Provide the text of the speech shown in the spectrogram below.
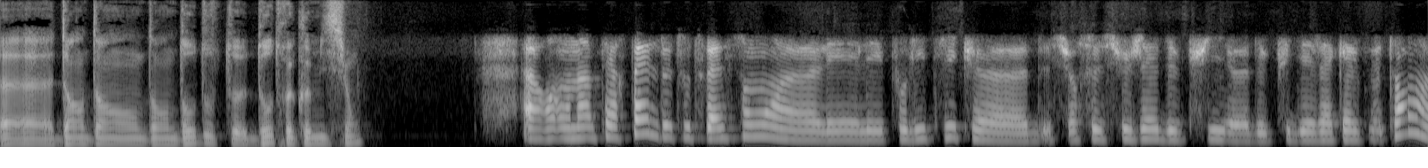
euh, dans d'autres commissions? Alors, on interpelle de toute façon euh, les, les, politiques euh, sur ce sujet depuis euh, depuis déjà quelques temps.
